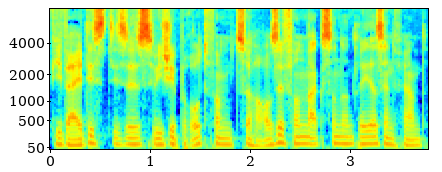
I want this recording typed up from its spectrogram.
Wie weit ist dieses Vichy Brot vom Zuhause von Max und Andreas entfernt?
